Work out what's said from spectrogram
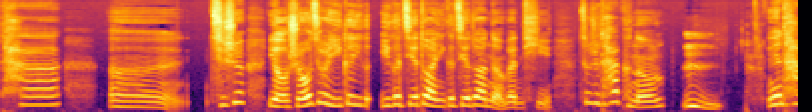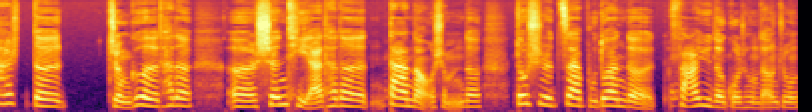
他，呃。其实有的时候就是一个一个一个阶段一个阶段的问题，就是他可能，嗯，因为他的整个的他的呃身体啊，他的大脑什么的都是在不断的发育的过程当中，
